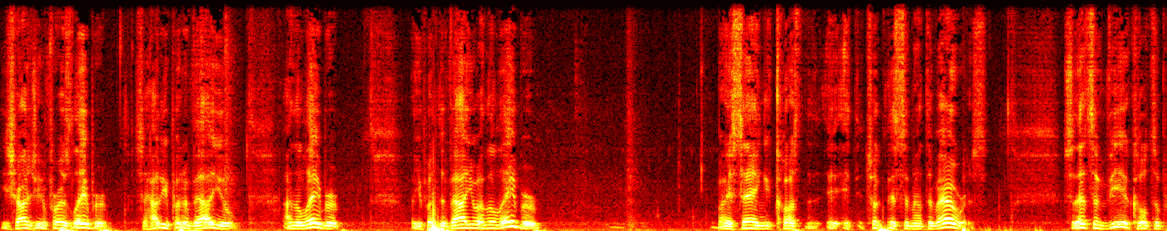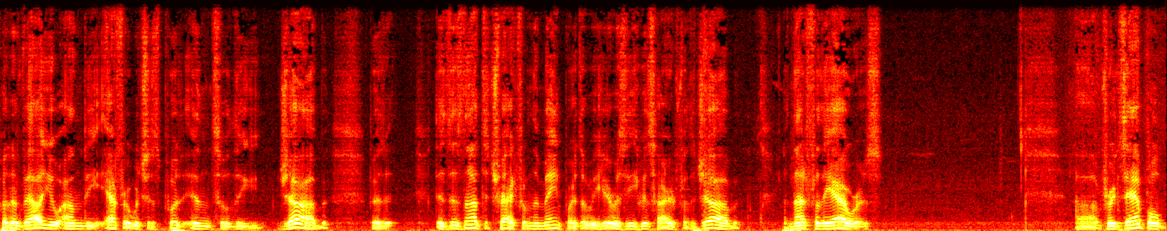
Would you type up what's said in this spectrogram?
He's charging you for his labor. So how do you put a value on the labor? Well, you put the value on the labor by saying it cost it, took this amount of hours. So that's a vehicle to put a value on the effort which is put into the job, but that does not detract from the main point over here is he was hired for the job, and not for the hours. Uh, for example,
